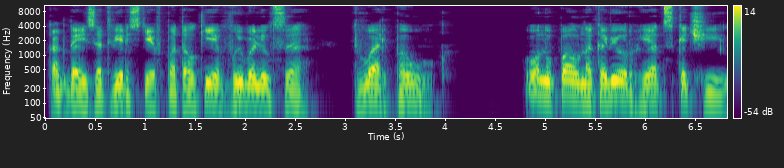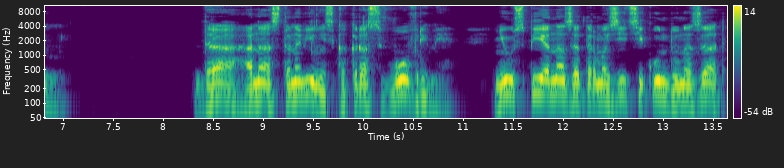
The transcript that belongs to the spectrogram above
когда из отверстия в потолке вывалился тварь-паук. Он упал на ковер и отскочил. Да, она остановилась как раз вовремя, не успея она затормозить секунду назад,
